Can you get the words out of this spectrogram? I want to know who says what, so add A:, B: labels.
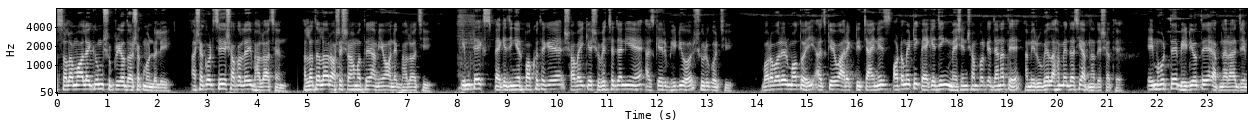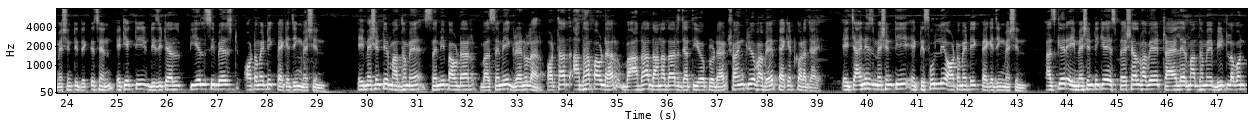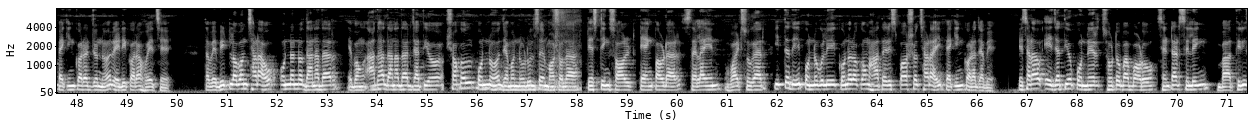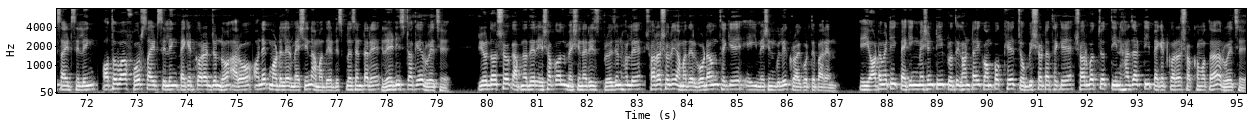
A: আসসালামু আলাইকুম, সুপ্রিয় দর্শক মণ্ডলী। আশা করছি সকলেই ভালো আছেন। আল্লাহ তালার অশেষ রহমতে আমিও অনেক ভালো আছি। ইমটেক্স প্যাকেজিংয়ের পক্ষ থেকে সবাইকে শুভেচ্ছা জানিয়ে আজকের ভিডিও শুরু করছি। বরাবরের মতোই আজকেও আরেকটি চাইনিজ অটোমেটিক প্যাকেজিং মেশিন সম্পর্কে জানাতে আমি রুবেল আহমেদ আছি আপনাদের সাথে। এই মুহূর্তে ভিডিওতে আপনারা যে মেশিনটি দেখতেছেন, এটি একটি digital PLC based automatic packaging machine এই মেশিনটির মাধ্যমে সেমি পাউডার বা সেমি গ্র্যানুলার অর্থাৎ আধা পাউডার বা আধা দানাদার জাতীয় প্রোডাক্ট স্বয়ংক্রিয়ভাবে প্যাকেট করা যায়। এই চাইনিজ মেশিনটি একটি ফুললি অটোমেটিক প্যাকেজিং মেশিন আজকের এই মেশিনটিকে স্পেশালভাবে ট্রায়ালের মাধ্যমে বিট লবণ প্যাকিং করার জন্য রেডি করা হয়েছে। তবে বিট লবণ ছাড়াও অন্যান্য দানাদার এবং আধা দানাদার জাতীয় সকল পণ্য যেমন নুডলসের মশলা, testing salt, Tang powder, saline, white sugar ইত্যাদি পণ্যগুলি কোনো রকম হাতের স্পর্শ ছাড়াই প্যাকিং করা যাবে। এছাড়াও এই জাতীয় পণ্যের ছোট বা বড় সেন্টার সিলিং বা থ্রি সাইড সিলিং অথবা ফোর সাইড সিলিং প্যাকেট করার জন্য আরও অনেক মডেলের মেশিন আমাদের ডিসপ্লে সেন্টারে রেডি স্টকে রয়েছে। প্রিয় দর্শক, আপনাদের এ সকল মেশিনারিজ প্রয়োজন হলে সরাসরি আমাদের গোডাউন থেকে এই মেশিনগুলি ক্রয় করতে পারেন। এই অটোমেটিক প্যাকিং মেশিনটি প্রতি ঘন্টায় কমপক্ষে চব্বিশশোটা থেকে সর্বোচ্চ তিন হাজারটি প্যাকেট করার সক্ষমতা রয়েছে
